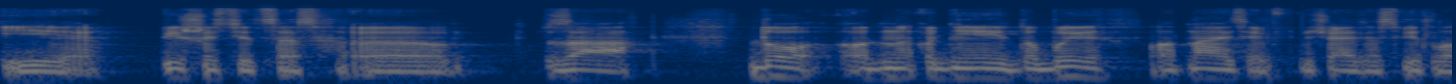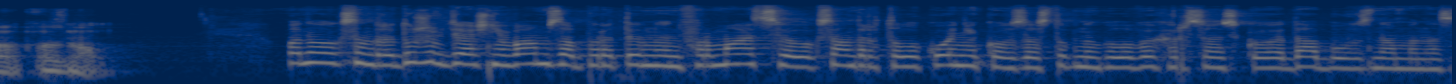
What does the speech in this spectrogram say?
І в більшості це е, за до однієї доби ладнається і включається світло знову. Пане Олександре, дуже вдячні вам за оперативну інформацію. Олександр Толоконіков, заступник голови Херсонської ОДА, був з нами на зв'язку.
